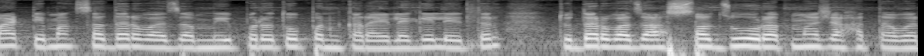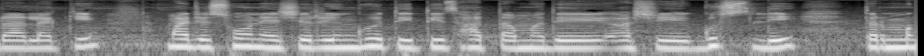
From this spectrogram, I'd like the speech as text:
पाठीमागचा दरवाजा मी परत ओपन करायला गेले तर तो दरवाजा असा जोरात माझ्या हातावर आला की माझी सोन्याची रिंग होती तीच हातामध्ये अशी घुसली. तर मग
